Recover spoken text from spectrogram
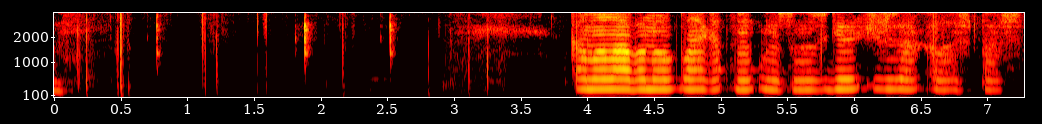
Öldüm. Kanala abone olup like atmayı unutmuyorsunuz. Görüşürüz arkadaşlar.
